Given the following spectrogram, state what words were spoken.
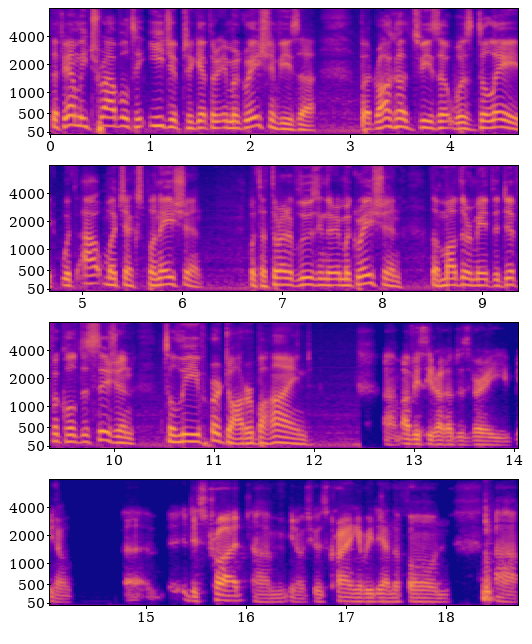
The family traveled to Egypt to get their immigration visa, but Raghad's visa was delayed without much explanation. With the threat of losing their immigration, the mother made the difficult decision to leave her daughter behind. Um, obviously, Raghad was very, you know, uh, distraught. Um, you know, she was crying every day on the phone. Um,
